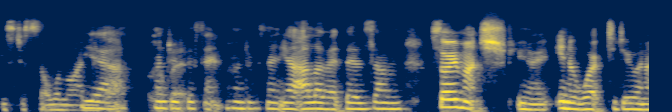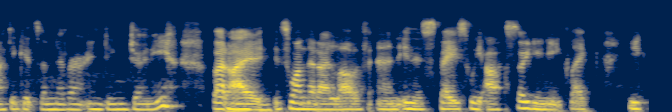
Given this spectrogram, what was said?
is just so aligned. Yeah, with that. Love Hundred percent, hundred percent. Yeah, I love it. There's um so much you know inner work to do, and I think it's a never-ending journey. But I, Mm. it's one that I love. And in this space, we are so unique. Like you,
